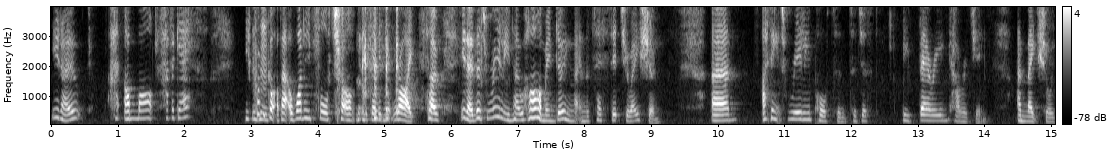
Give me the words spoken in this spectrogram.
You know, unmarked, have a guess. You've probably mm-hmm. got about a one in four chance of getting it right. So, you know, there's really no harm in doing that in the test situation. Um, I think it's really important to just be very encouraging and make sure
